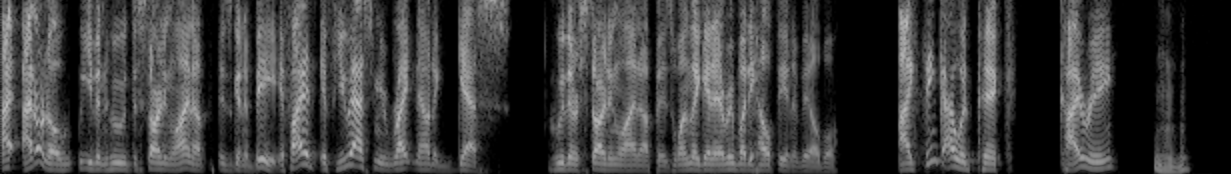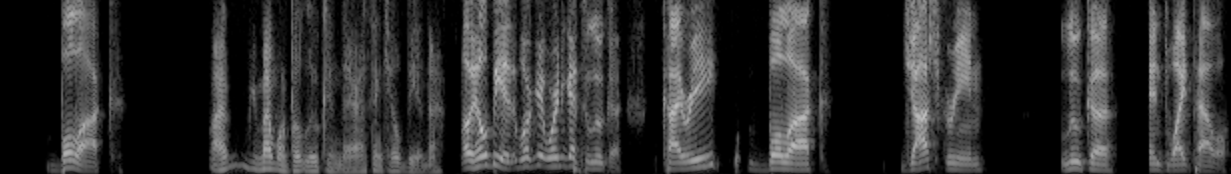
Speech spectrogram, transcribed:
I, I don't know even who the starting lineup is going to be. If I had, if you asked me right now to guess who their starting lineup is when they get everybody healthy and available. I think I would pick Kyrie, mm-hmm. Bullock. I you might want to put Luke in there. I think he'll be in there. Oh, he'll be. We're we're gonna get to Luka, Kyrie, Bullock, Josh Green, Luka, and Dwight Powell.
